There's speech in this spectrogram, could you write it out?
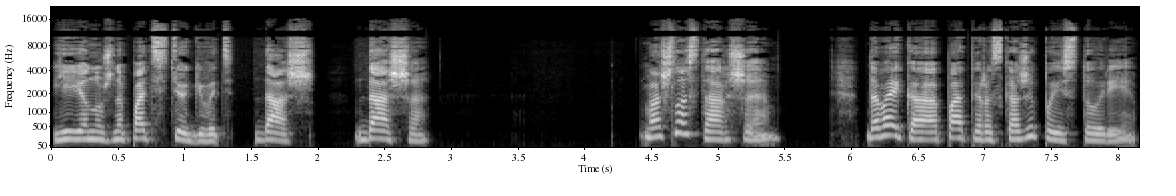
Ее нужно подстегивать. Даш, Даша». Вошла старшая. «Давай-ка папе расскажи по истории».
